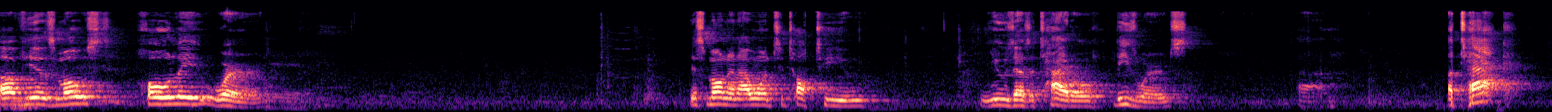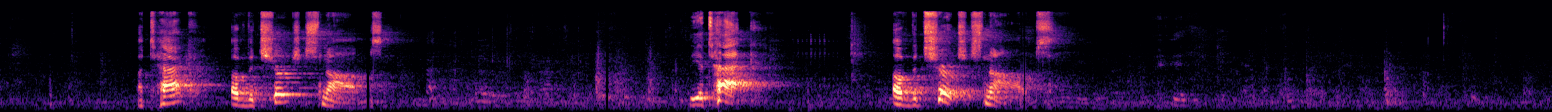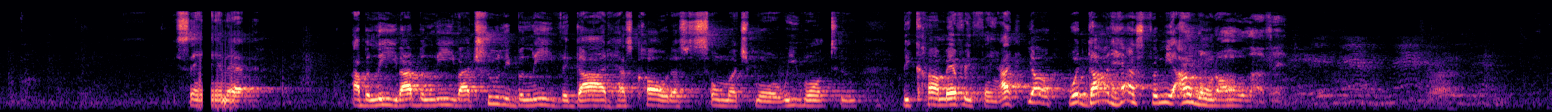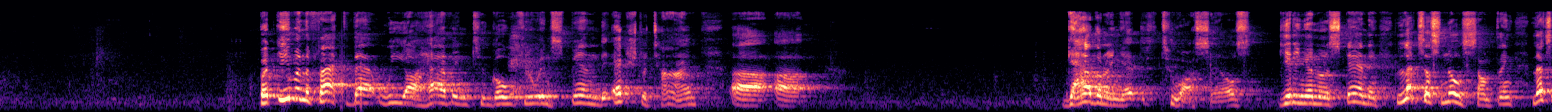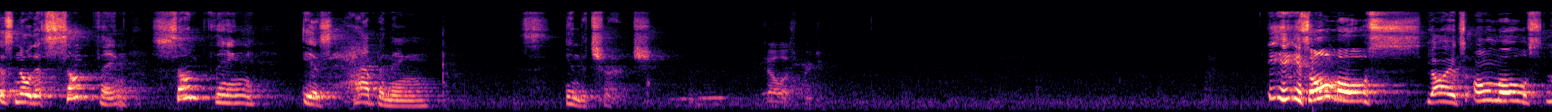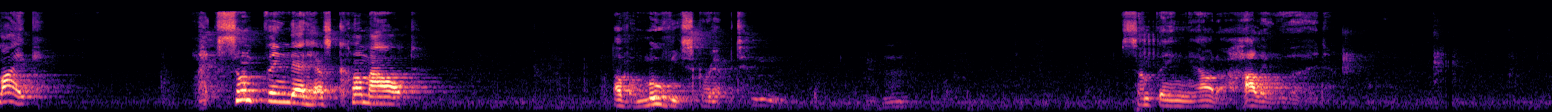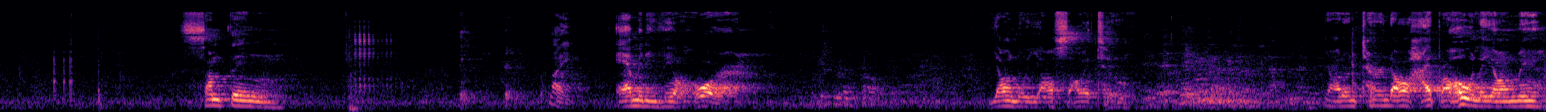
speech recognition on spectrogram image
of his most holy word. This morning I want to talk to you use as a title these words uh, Attack, Attack of the Church Snobs. The attack of the church snobs. Saying that I believe, I believe, I truly believe that God has called us so much more. We want to become everything. I, y'all, what God has for me, I want all of it. But even the fact that we are having to go through and spend the extra time uh, uh, gathering it to ourselves, getting an understanding, lets us know something, lets us know that something, something is happening in the church. Tell us, preacher. It's almost, y'all, it's almost like, like something that has come out of a movie script. Something out of Hollywood. Something like Amityville Horror. Y'all know y'all saw it too. Y'all done turned all hyper holy on me.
